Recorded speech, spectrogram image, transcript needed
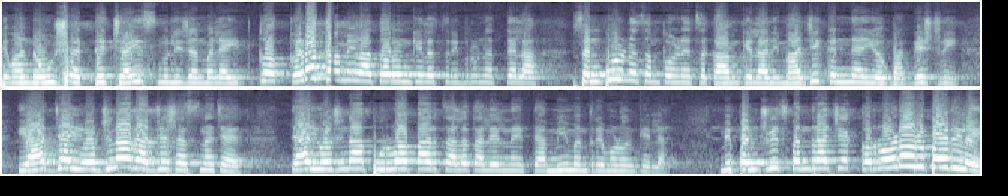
तेव्हा नऊशे अठ्ठेचाळीस मुली जन्मल्या. इतकं कडक आम्ही वातावरण केलं स्त्री भ्रूण हत्याला. संपूर्ण संपवण्याचं काम केलं आणि माझी कन्या योग भाग्यश्री या ज्या योजना राज्य शासनाच्या आहेत त्या योजना पूर्वापार चालत आलेल्या नाहीत त्या मी मंत्री म्हणून केल्या. मी पंचवीस पंधराचे करोडो रुपये दिले.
